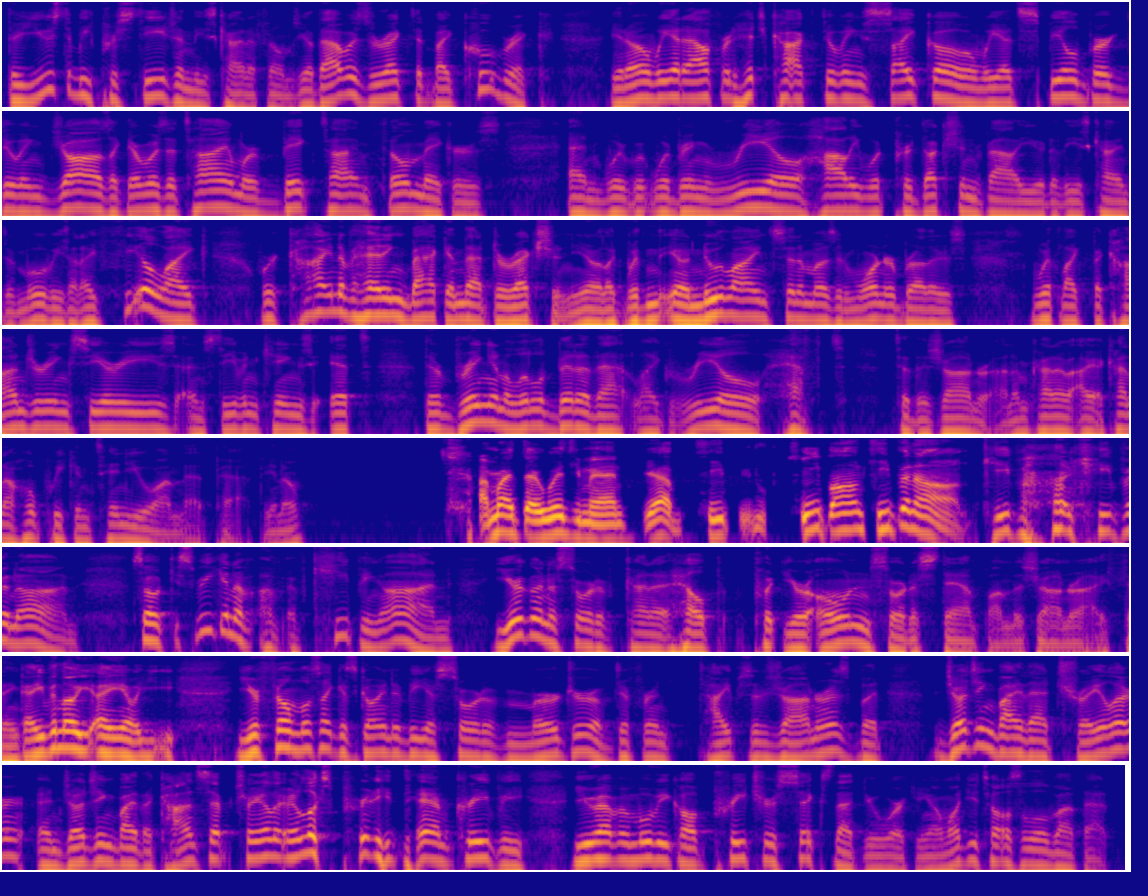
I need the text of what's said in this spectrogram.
there used to be prestige in these kind of films. You know, that was directed by Kubrick. You know, we had Alfred Hitchcock doing Psycho, and we had Spielberg doing Jaws. Like there was a time where big time filmmakers and would would bring real Hollywood production value to these kinds of movies. And I feel like we're kind of heading back in that direction. You know, like with you know New Line Cinemas and Warner Brothers, with like the Conjuring series and Stephen King's It, they're bringing a little bit of that like real heft to the genre, and I'm kind of I kind of hope we continue on that path. You know. I'm right there with you, man. Yeah, keep keep on keeping on. Keep on keeping on. So speaking of, of, of keeping on, you're going to sort of kind of help put your own sort of stamp on the genre. I think, even though you know your film looks like it's going to be a sort of merger of different types of genres, but judging by that trailer and judging by the concept trailer, it looks pretty damn creepy. You have a movie called Preacher Six that you're working on. Why don't you tell us a little about that?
